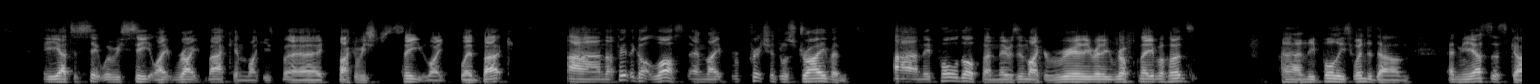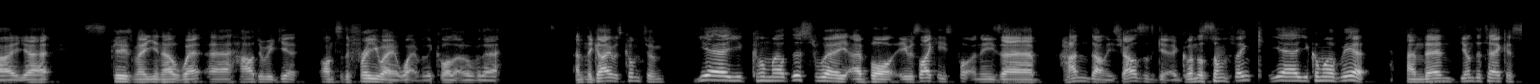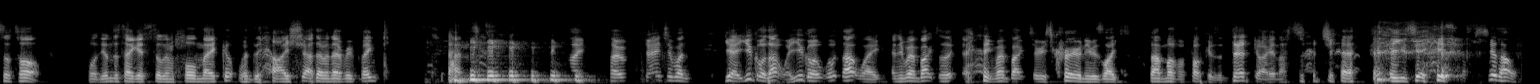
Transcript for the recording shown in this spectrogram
He had to sit with his seat like right back and like his uh, back of his seat like laid back. And I think they got lost, and like Prichard was driving, and they pulled up, and they was in like a really really rough neighborhood, and he pulled his window down, and he asked this guy, uh, "Excuse me, you know, where, uh, how do we get onto the freeway or whatever they call it over there?" And the guy was coming to him, "Yeah, you come out this way." I bought. He was like he's putting his uh, hand down his trousers to get a gun or something. Yeah, you come over here, and then the Undertaker stood up, but the Undertaker's still in full makeup with the eyeshadow and everything. And like, so James went, "Yeah, you go that way, you go that way," and he went back to the, he went back to his crew, and he was like, "That motherfucker's a dead guy," and I said, "Yeah, he, he, shut up."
